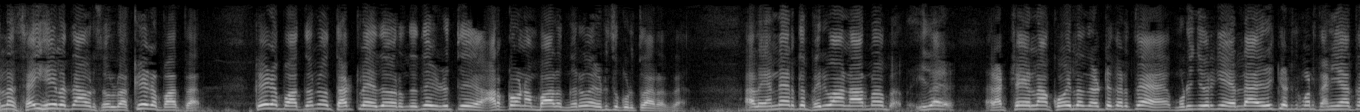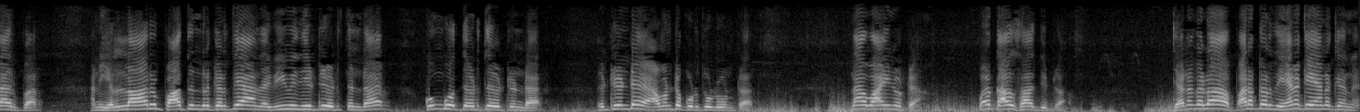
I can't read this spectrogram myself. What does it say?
எல்லாம் சைகையில் தான் அவர் சொல்வார். கீழே பார்த்தார். கீழே பார்த்தோன்னே தட்டில் ஏதோ இருந்தது. இழுத்து அரக்கோணம் பாலுங்கிறவ எடுத்து கொடுத்தார் அதை. அதில் என்ன இருக்குது பெரியவா நார்மலாக இதை ரட்சையெல்லாம் கோயிலில் நட்டுக்கிறத முடிஞ்ச வரைக்கும் எல்லா இதுக்கும் எடுத்து கூட தனியாக தான் இருப்பார். ஆனால் எல்லாரும் பார்த்துட்டு இருக்கிறதே அந்த வீவிதி இட்டு எடுத்துட்டார். குங்குமத்தை எடுத்து விட்டுண்டார் விட்டுண்டு அவன்கிட்ட கொடுத்து விடுன்ட்டார். நான் வாங்கினுட்டேன் போய் கதை சாத்திட்டான். ஜனங்களாக பறக்கிறது எனக்கு எனக்குன்னு.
